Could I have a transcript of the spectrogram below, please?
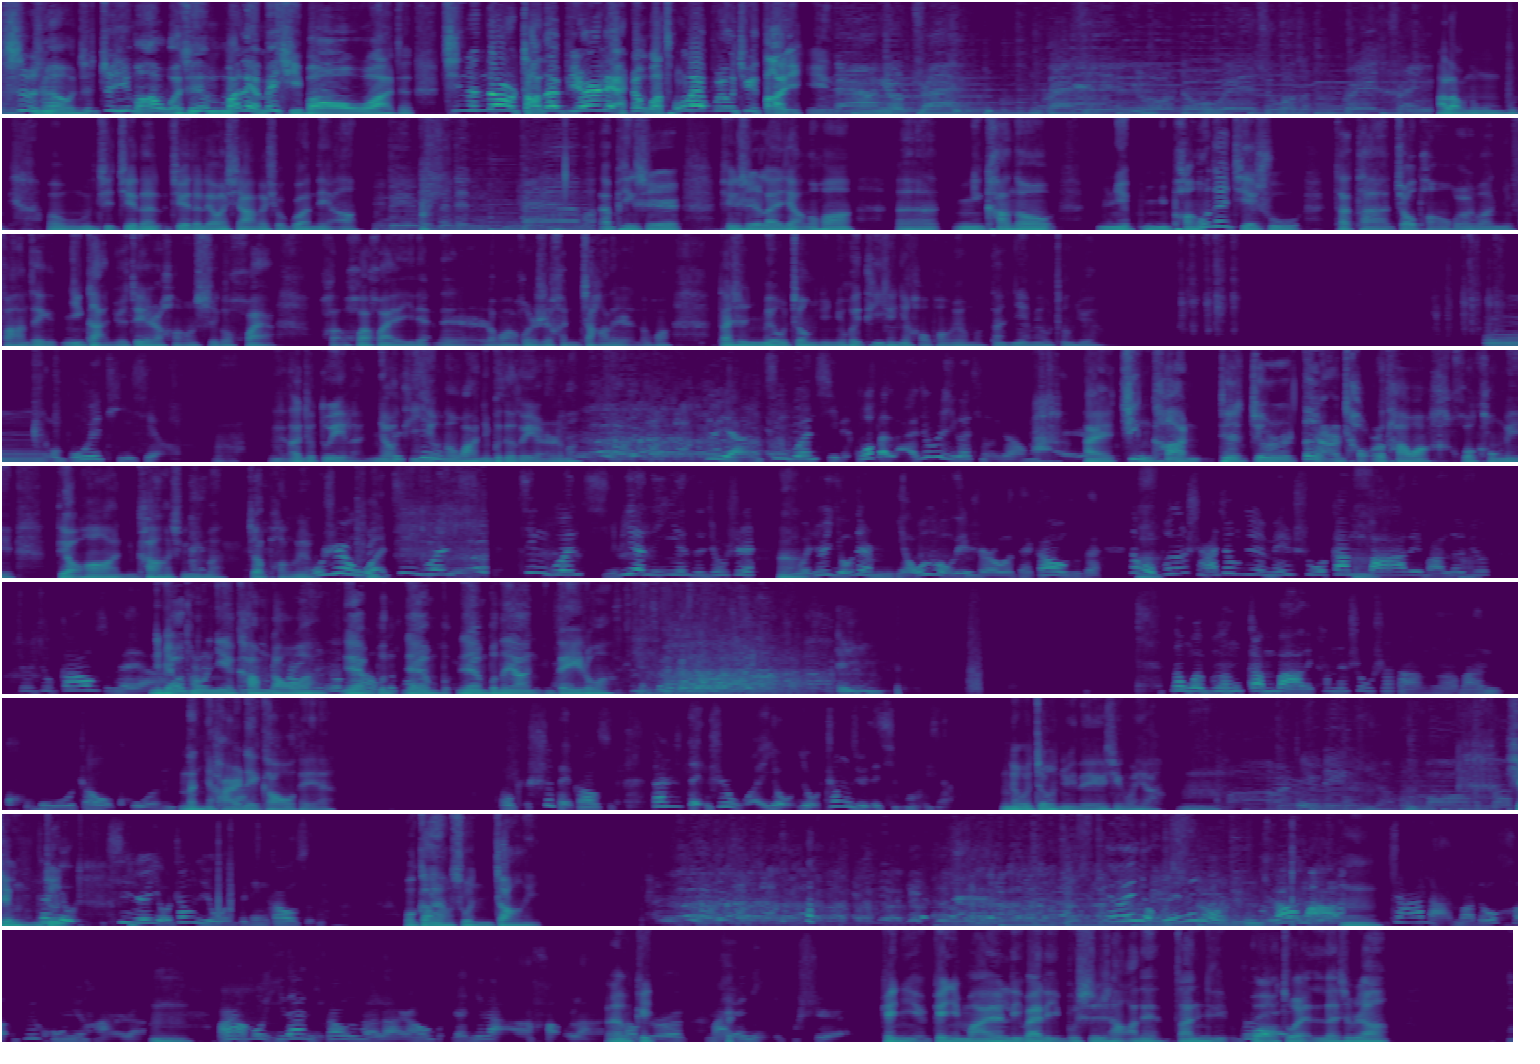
是不是啊？我这最起码我这满脸没起包啊，这青春痘长在别人脸上，我从来不用去担心。好了，那我们不，嗯我们接接着接着聊下个小观点啊。那平时平时来讲的话，呃，你看到你你朋友在接触他他交朋友，或者说你发现这个，你感觉这人好像是个坏坏坏坏一点的人的话，或者是很渣的人的话，但是你没有证据，你会提醒你好朋友吗？但是你也没有证据啊。嗯，我不会提醒。嗯那就对了，你要提醒的话，你不得罪人了吗？对呀、静观其变。我本来就是一个挺圆滑的人。哎，近看这就是瞪眼瞅着他往火坑里掉哈，你看看兄弟们，这朋友不是我静观其静观其变的意思，就是嗯我就是有点苗头的时候，我才告诉他。那我嗯不能啥证据也没说，干巴的，完了就就就告诉他呀。你苗头你也看不着啊嗯，人也不人也不人也不能让你逮着啊。那我也不能干巴的看他受伤啊，完哭找我哭。那你还是得告他呀。我是得告诉他，但是得是我有有证据的情况下。你有证据的一个情况下，嗯，对，行，但有其实有证据，我也不一定告诉他。我刚想说你仗义，因 为有的那种你知道吗？嗯渣男吧都很会哄女孩的，嗯，完然后一旦你告诉他了，然后人家俩好了，然后给到时候埋怨你不是。给你给你埋怨里外里不是啥的，咱不好做人了，是不是啊？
